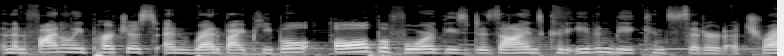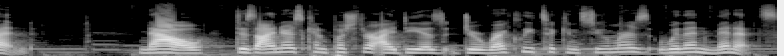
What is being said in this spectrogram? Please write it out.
and then finally purchased and read by people, all before these designs could even be considered a trend. Now, designers can push their ideas directly to consumers within minutes.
